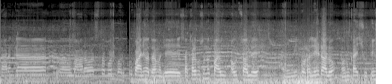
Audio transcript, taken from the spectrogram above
कारण का बारा वाजता पण भरपूर पाणी होता म्हणजे सकाळपासूनच पाऊ पाऊस चालू आहे. आणि मी थोडा लेट आलो म्हणून काही शूटिंग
